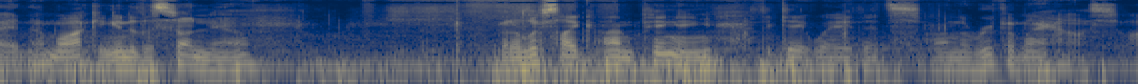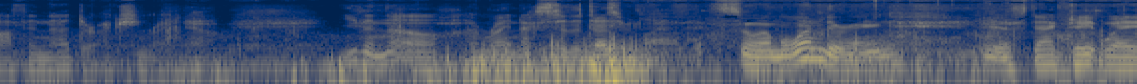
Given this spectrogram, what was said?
Right, I'm walking into the sun now, but it looks like I'm pinging the gateway that's on the roof of my house off in that direction right now, even though I'm right next to the desert lab. So I'm wondering if that gateway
